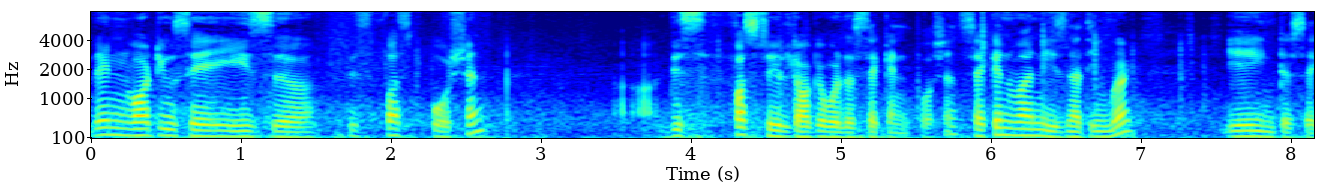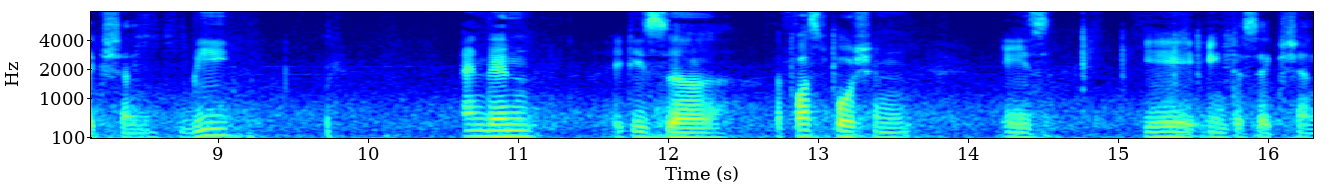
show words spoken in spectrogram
then what you say is uh, this first portion uh, this first we will talk about the second portion second one is nothing but A intersection B and then it is uh, the first portion is A intersection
